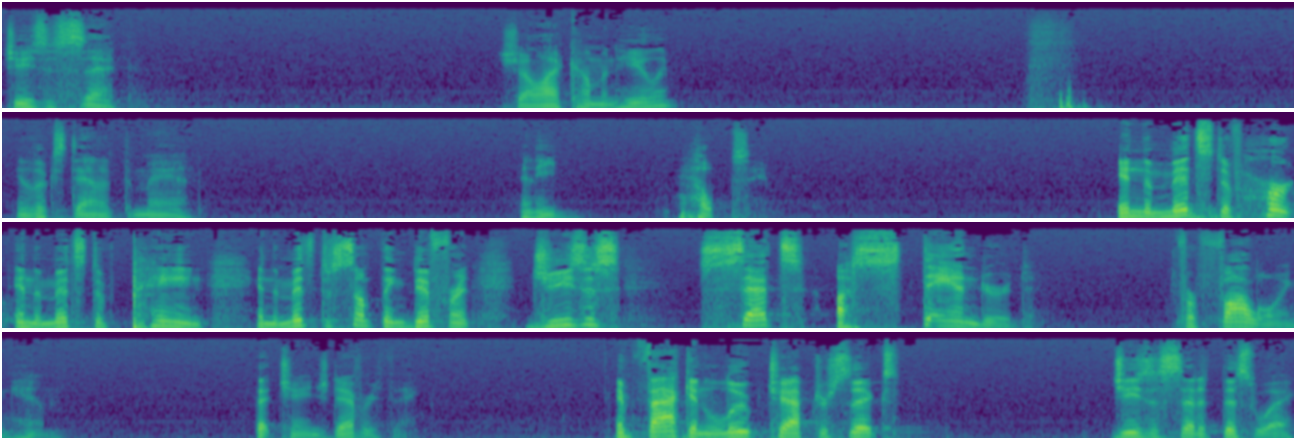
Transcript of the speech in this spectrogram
Jesus said, Shall I come and heal him? He looks down at the man and he helps him. In the midst of hurt, in the midst of pain, in the midst of something different, Jesus sets a standard for following him that changed everything. In fact, in Luke chapter 6, Jesus said it this way.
